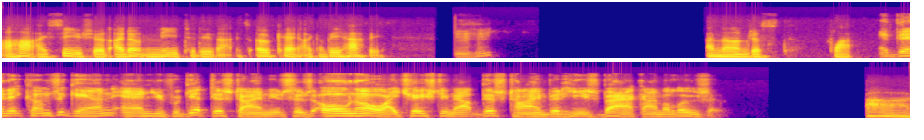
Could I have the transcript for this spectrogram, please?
aha I see you should I don't need to do that it's okay I can be happy hmm and then I'm just flat And then it comes again, and you forget this time. It says, Oh no, I chased him out this time, but he's back. I'm a loser. ah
